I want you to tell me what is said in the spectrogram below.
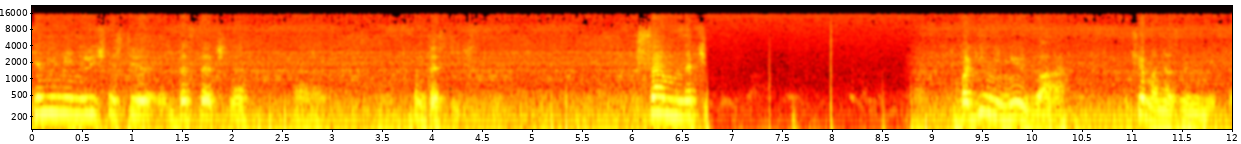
Тем не менее, личности достаточно э, фантастические. В самом начале богиня Нюйва, чем она знаменита?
